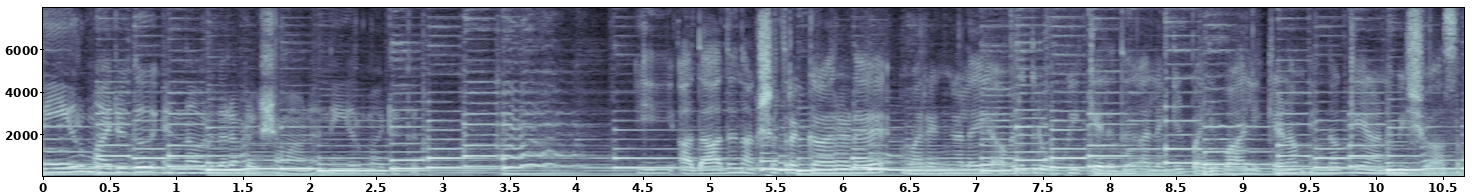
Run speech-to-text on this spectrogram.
നീർമരുത് എന്ന ഒരുതരം വൃക്ഷമാണ് നീർമരുത്. ഈ അതാത് നക്ഷത്രക്കാരുടെ മരങ്ങളെ അവർ ദ്രോഹിക്കരുത് അല്ലെങ്കിൽ പരിപാലിക്കണം എന്നൊക്കെയാണ് വിശ്വാസം.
